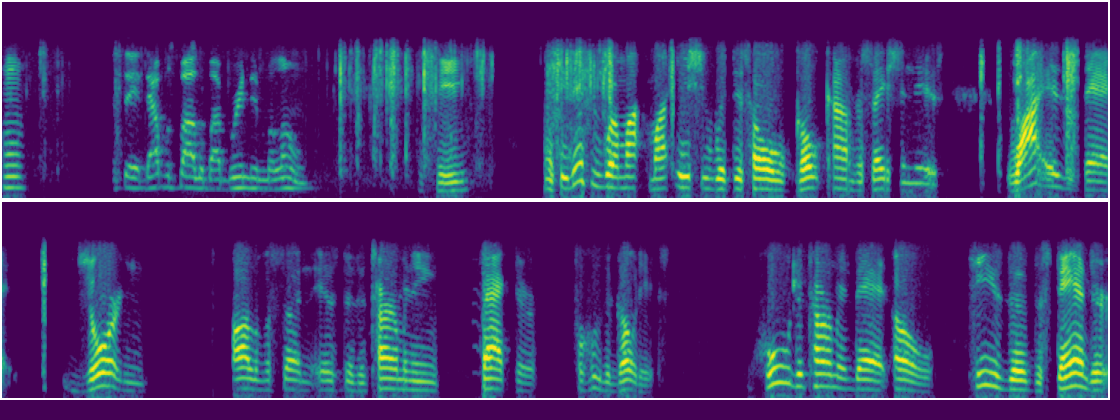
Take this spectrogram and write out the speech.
Hmm? I said that was followed by Brendan Malone. See, and see, this is where my my issue with this whole goat conversation is. Why is it that Jordan all of a sudden is the determining factor for who the goat is? Who determined that? Oh, he's the the standard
